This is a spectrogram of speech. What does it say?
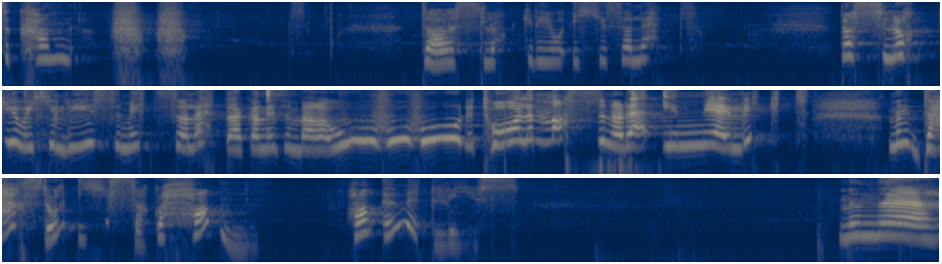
så kan Da slokker det jo ikke så lett. Da slokker jo ikke lyset mitt så lett. Jeg kan liksom bare uh, uh, uh, Det tåler masse når det er inni ei lykt. Men der står Isak, og han har òg et lys. Men eh,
